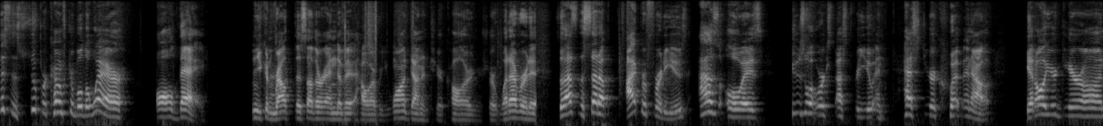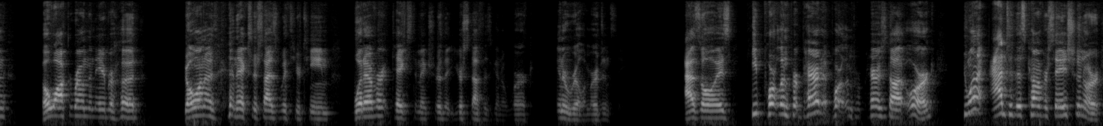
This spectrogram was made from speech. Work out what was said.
This is super comfortable to wear all day. And you can route this other end of it however you want, down into your collar, your shirt, whatever it is. So that's the setup I prefer to use. As always, choose what works best for you and test your equipment out. Get all your gear on, go walk around the neighborhood, go on a, an exercise with your team, whatever it takes to make sure that your stuff is going to work in a real emergency. As always, keep Portland prepared at portlandprepares.org. If you want to add to this conversation or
